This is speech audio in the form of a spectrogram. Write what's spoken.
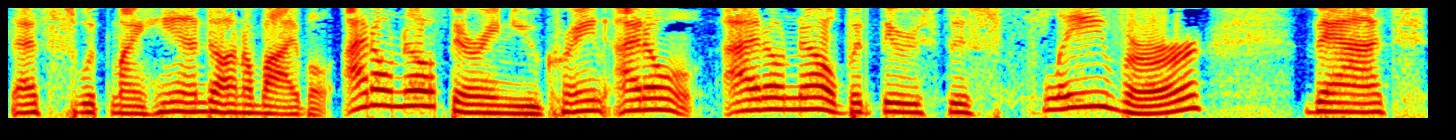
That's with my hand on a Bible. I don't know if they're in Ukraine. I don't I don't know, but there's this flavor that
